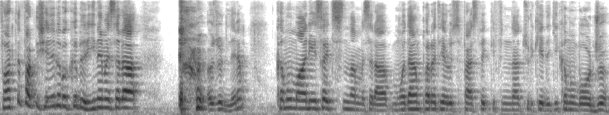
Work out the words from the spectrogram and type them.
farklı farklı şeylere bakabilir. Yine mesela özür dilerim. Kamu maliyesi açısından mesela modern para teorisi perspektifinden Türkiye'deki kamu borcu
